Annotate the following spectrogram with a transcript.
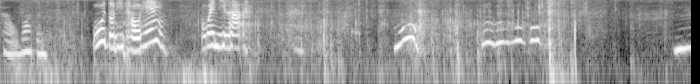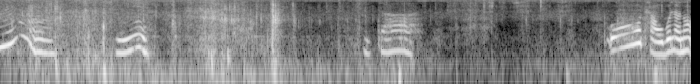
ถาบ่ตัวนี้โอ้ยตัวนี้เถาแห้ง เอาไว้นี่ละโอ้อืมอืมอืมอืมอืมนี่จ้า โอ้เถาบิดแล้วเนาะ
